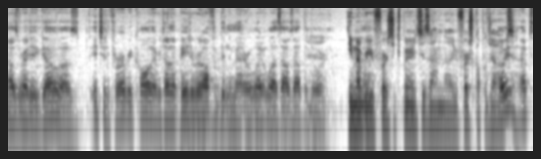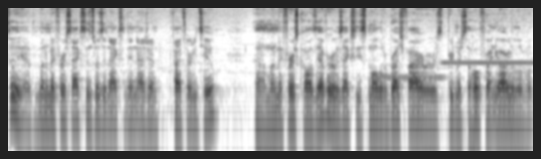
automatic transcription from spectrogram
I was ready to go. I was itching for every call. Every time that pager went off, it didn't matter what it was. I was out the door. Do you remember your first experiences on uh, your first couple jobs? Oh yeah, absolutely. Uh, One of my first accidents was an accident out here on 532. Um, one of my first calls ever was actually a small little brush fire. Where it was pretty much the whole front yard, of a little,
